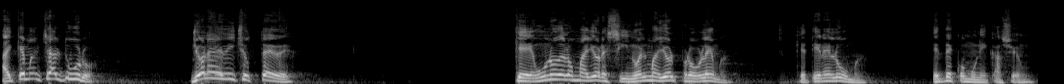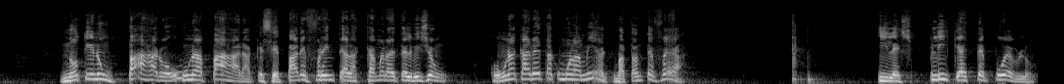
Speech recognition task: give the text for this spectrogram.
Hay que marchar duro. Yo les he dicho a ustedes que uno de los mayores, si no el mayor problema que tiene Luma, es de comunicación no tiene un pájaro o una pájara que se pare frente a las cámaras de televisión con una careta como la mía, bastante fea, y le explique a este pueblo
